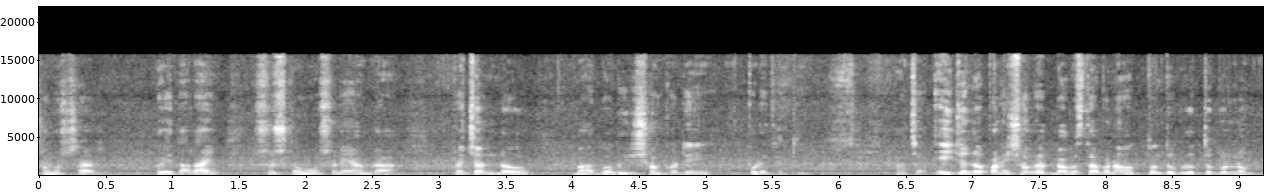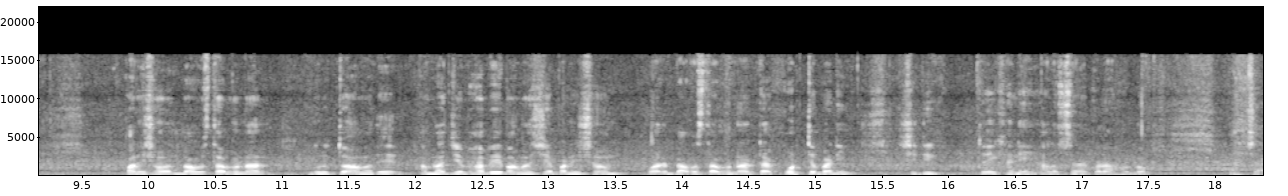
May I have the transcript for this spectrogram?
সমস্যার হয়ে দাঁড়ায়। শুষ্ক মৌসুমে আমরা প্রচণ্ড বা গভীর সংকটে পড়ে থাকি। আচ্ছা এই জন্য পানি সংবাদ ব্যবস্থাপনা অত্যন্ত গুরুত্বপূর্ণ। পানি সম্পদ ব্যবস্থাপনার গুরুত্ব আমাদের, আমরা যেভাবে বাংলাদেশের পানি সম্পদ ব্যবস্থাপনাটা করতে পারি, সেটি তো এখানে আলোচনা করা হলো। আচ্ছা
